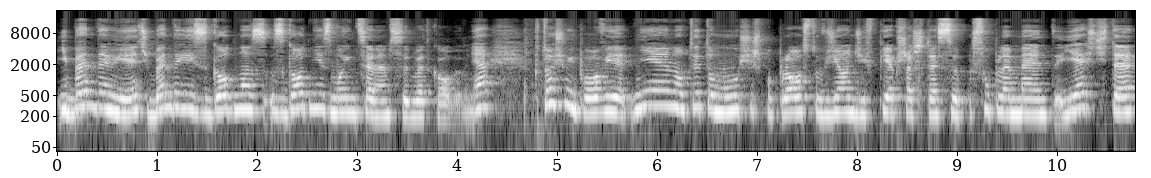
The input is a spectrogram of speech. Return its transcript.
i będę mieć, będę jeść zgodna z, zgodnie z moim celem sylwetkowym, nie? Ktoś mi powie, nie no, ty to musisz po prostu wziąć i wpieprzać te suplementy, jeść te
